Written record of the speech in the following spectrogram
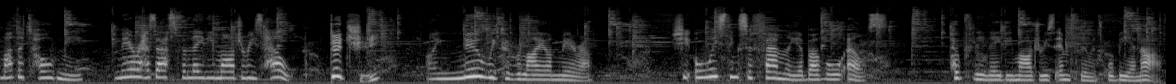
Mother told me Mira has asked for Lady Margaery's help. Did she? I knew we could rely on Mira. She always thinks of family above all else. Hopefully, Lady Margaery's influence will be enough.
